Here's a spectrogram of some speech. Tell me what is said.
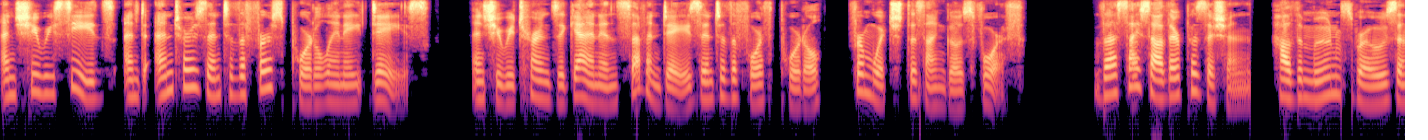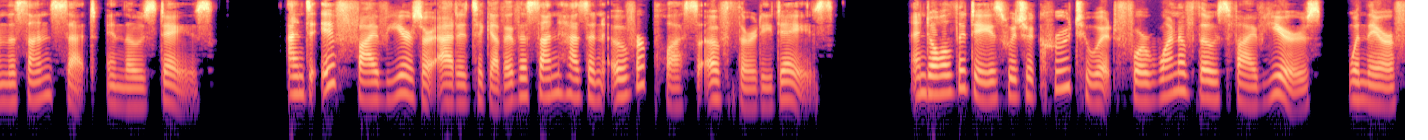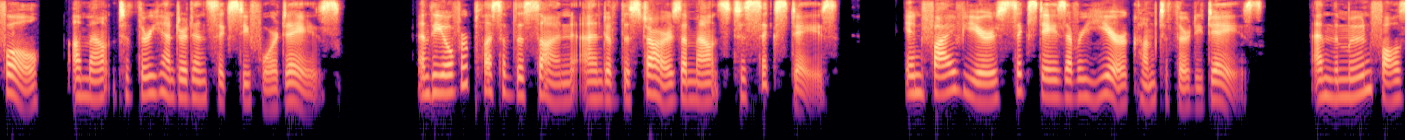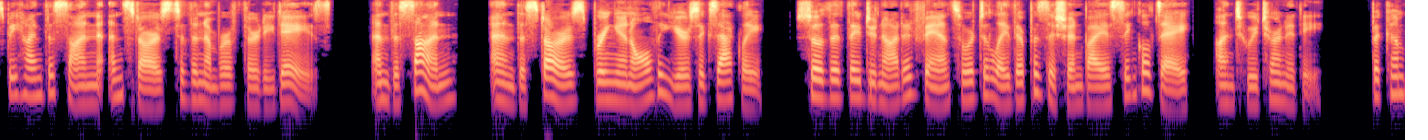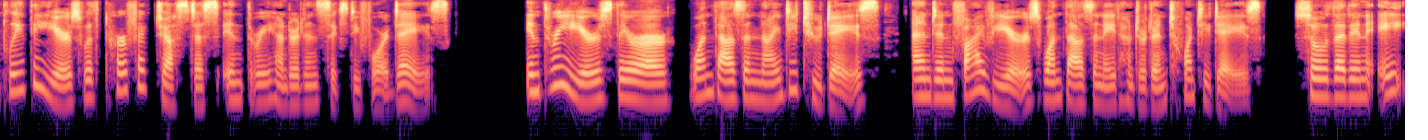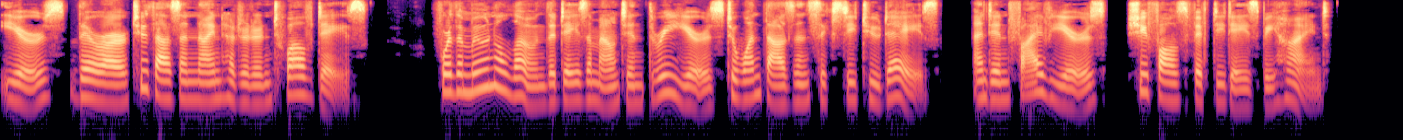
and she recedes and enters into the first portal in eight days, and she returns again in seven days into the fourth portal from which the sun goes forth. Thus I saw their positions, how the moon rose and the sun set in those days. And if five years are added together, the sun has an overplus of thirty days. And all the days which accrue to it for one of those five years, when they are full, amount to 364 days. And the overplus of the sun and of the stars amounts to six days. In five years, six days every year come to 30 days. And the moon falls behind the sun and stars to the number of 30 days. And the sun and the stars bring in all the years exactly, so that they do not advance or delay their position by a single day unto eternity but complete the years with perfect justice in 364 days. In three years there are 1092 days, and in five years 1820 days, so that in eight years there are 2912 days. For the moon alone the days amount in three years to 1062 days, and in five years she falls 50 days behind.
